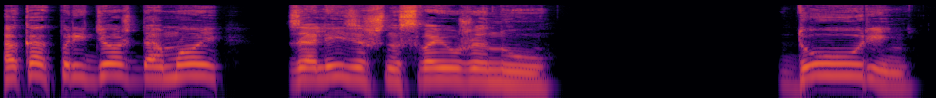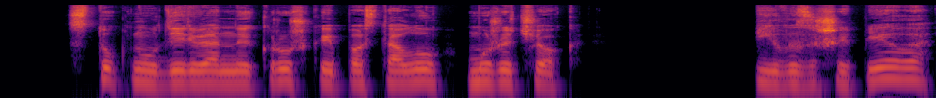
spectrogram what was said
а как придешь домой, залезешь на свою жену». «Дурень!» — стукнул деревянной кружкой по столу мужичок. Пиво зашипело,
